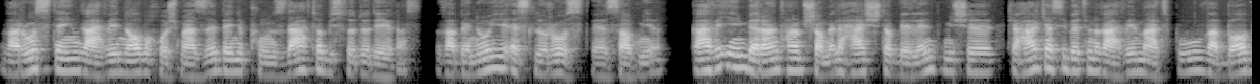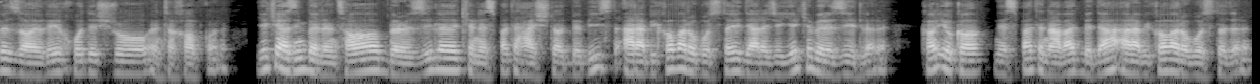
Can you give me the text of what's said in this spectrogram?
و رست این قهوه ناب و خوشمزه بین 15 تا 22 دقیقه است و به نوعی اسلو رست به حساب میاد. قهوه این برند هم شامل 8 تا بلند میشه که هر کسی بتونه قهوه مطبوع و باب ذائقه خودش رو انتخاب کنه. یکی از این بلندها برزیل که نسبت 80 به 20 عربیکا و روبوستای درجه یک برزیل داره. کاریوکا نسبت 90 به 10 عربیکا و روبوستا داره.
